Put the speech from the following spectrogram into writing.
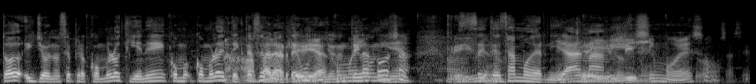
todo. Y yo no sé, pero ¿cómo lo tiene, cómo, cómo lo detecta No, el celular de uno? Yo no cómo es la tengo ni cosa. idea. Esa modernidad, mami. Increíblísimo eso. Vamos a hacer.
